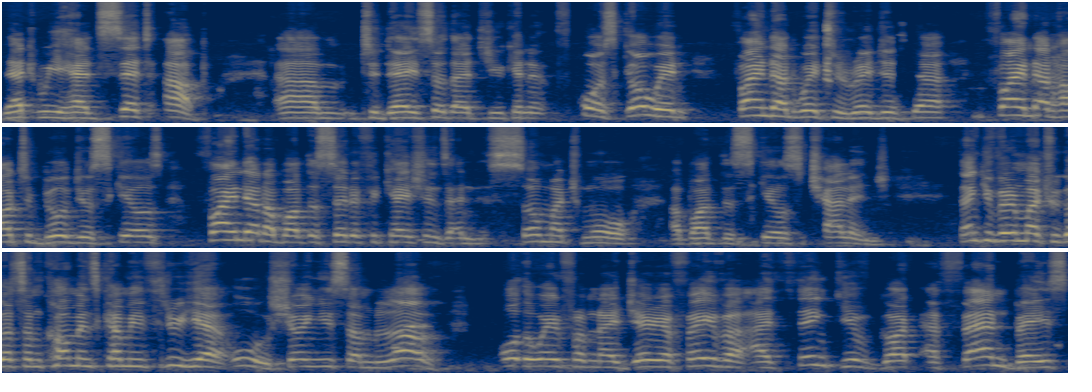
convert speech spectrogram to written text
that we had set up um, today so that you can, of course, go in, find out where to register, find out how to build your skills, find out about the certifications, and so much more about the skills challenge. Thank you very much. We got some comments coming through here. Oh, showing you some love all the way from Nigeria. Favour, I think you've got a fan base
